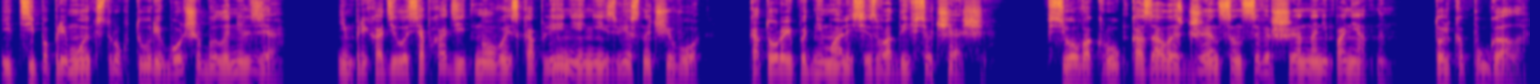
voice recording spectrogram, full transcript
Идти по прямой к структуре больше было нельзя. Им приходилось обходить новые скопления неизвестно чего, которые поднимались из воды все чаще. Все вокруг казалось Дженсен совершенно непонятным, только пугало.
